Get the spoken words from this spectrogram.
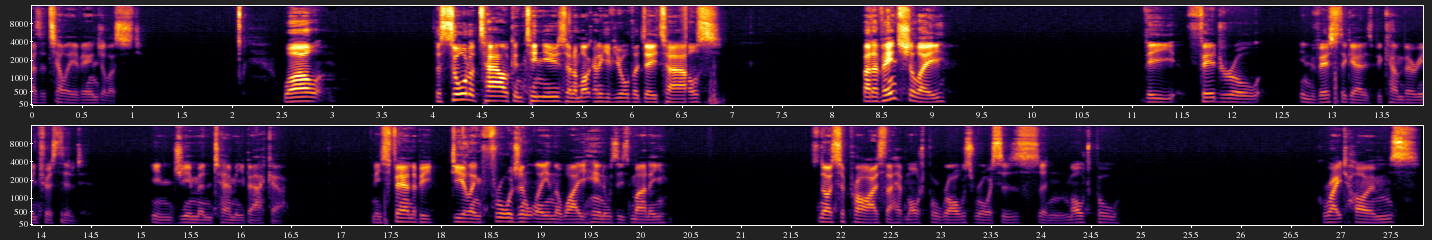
as a televangelist. Well, the sordid tale continues, and I'm not going to give you all the details. But eventually, the federal investigators become very interested in Jim and Tammy Bakker. And he's found to be dealing fraudulently in the way he handles his money. It's no surprise they have multiple Rolls Royces and multiple great homes.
